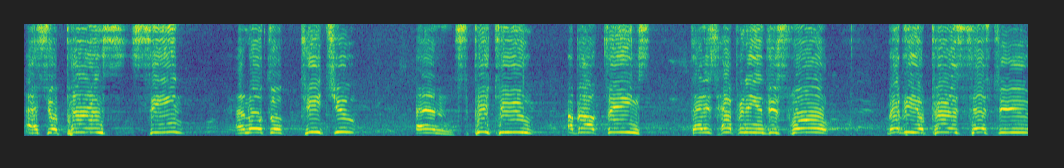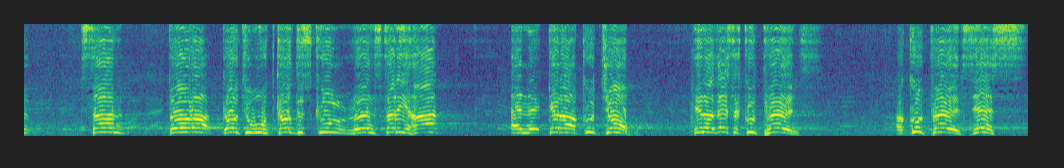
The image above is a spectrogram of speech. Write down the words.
as your parents seen and also teach you and speak to you about things that is happening in this world. Maybe your parents says to you, son, daughter, go to go to school, learn, study hard, and get a good job. You know, that's a good parents. A good parents, yes.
